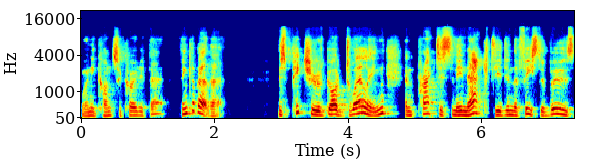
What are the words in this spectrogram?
when he consecrated that? Think about that. This picture of God dwelling and practiced and enacted in the Feast of Booths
